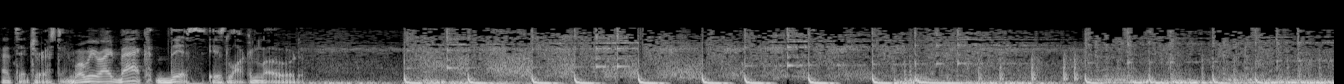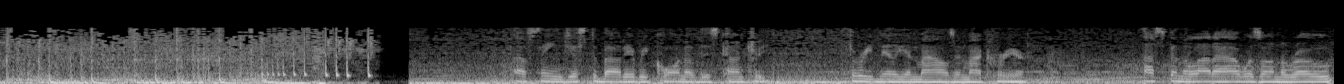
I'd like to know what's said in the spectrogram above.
That's interesting. We'll be right back. This is Lock and Load. Seen just about every corner of this country, three million miles in my career. I spend a lot of hours on the road,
